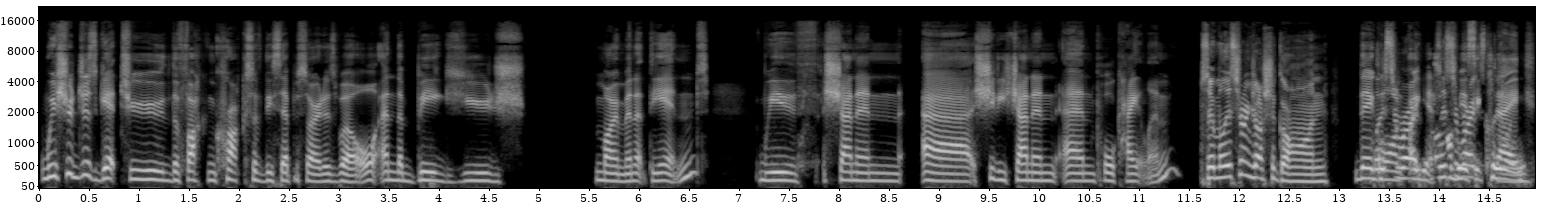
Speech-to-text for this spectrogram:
We should just get to the fucking crux of this episode as well, and the big, huge moment at the end with Shannon, uh, shitty Shannon, and poor Caitlin. So Melissa and Josh are gone. They're Melissa gone. wrote- oh, yes, Melissa wrote clearly, stay.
